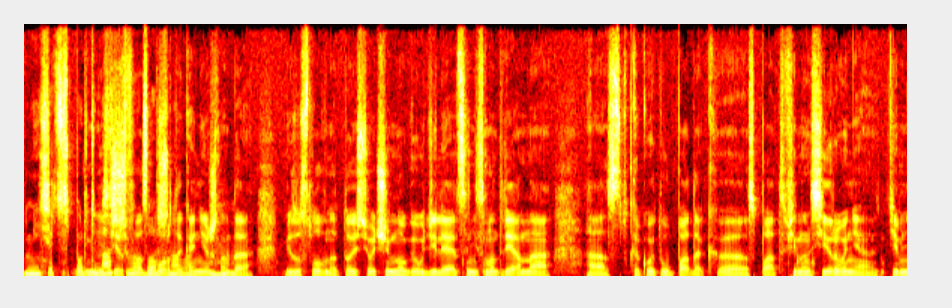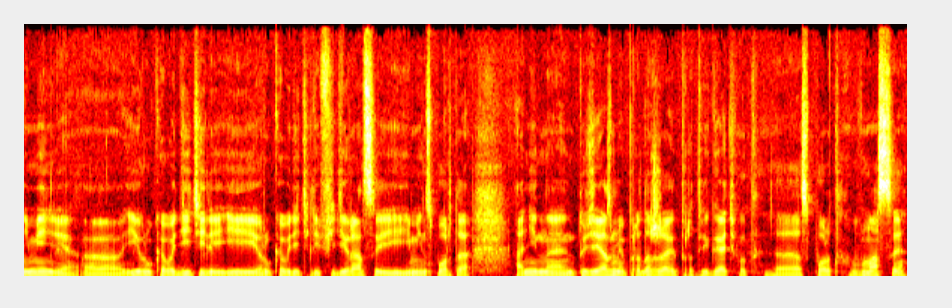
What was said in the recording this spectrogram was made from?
Министерство спорта Министерство нашего спорта, областного. конечно, угу. да, безусловно. То есть очень много уделяется, несмотря на а, какой-то упадок, а, спад финансирования, тем не менее а, и руководители, и руководители федерации, и Минспорта, они на энтузиазме продолжают продвигать вот а, спорт в массы,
